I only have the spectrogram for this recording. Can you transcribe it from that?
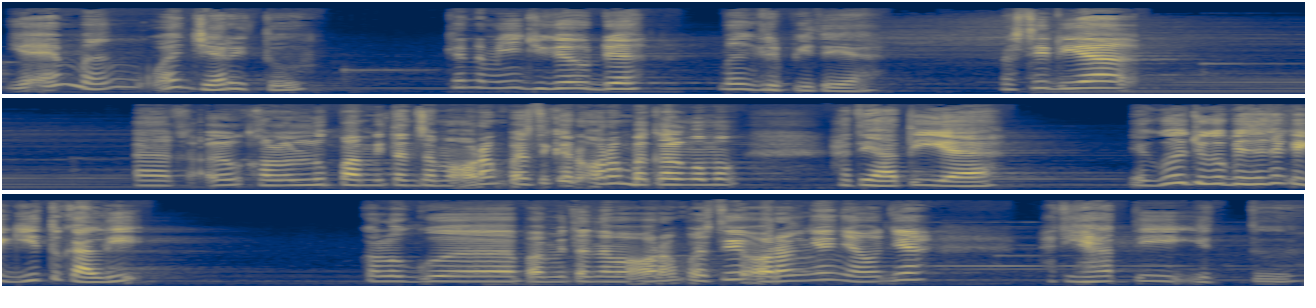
Ya emang wajar itu. Kan namanya juga udah maghrib gitu ya. Pasti dia kalau kalau lu pamitan sama orang pasti kan orang bakal ngomong hati-hati ya. Ya gue juga biasanya kayak gitu kali. Kalau gue pamitan sama orang pasti orangnya nyautnya hati-hati gitu.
